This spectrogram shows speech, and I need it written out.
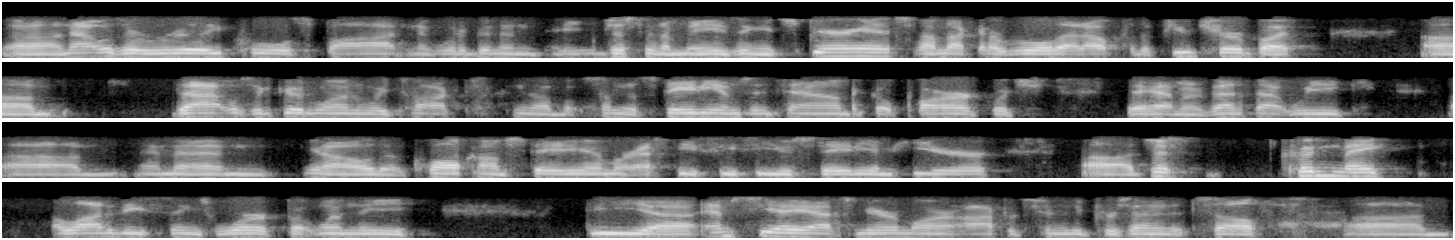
Uh, and that was a really cool spot, and it would have been an, just an amazing experience. And I'm not going to rule that out for the future, but um, that was a good one. We talked, you know, about some of the stadiums in town, Petco Park, which they have an event that week, um, and then you know the Qualcomm Stadium or SDCCU Stadium here. Uh, just couldn't make a lot of these things work, but when the the uh, MCAS Miramar opportunity presented itself, um,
